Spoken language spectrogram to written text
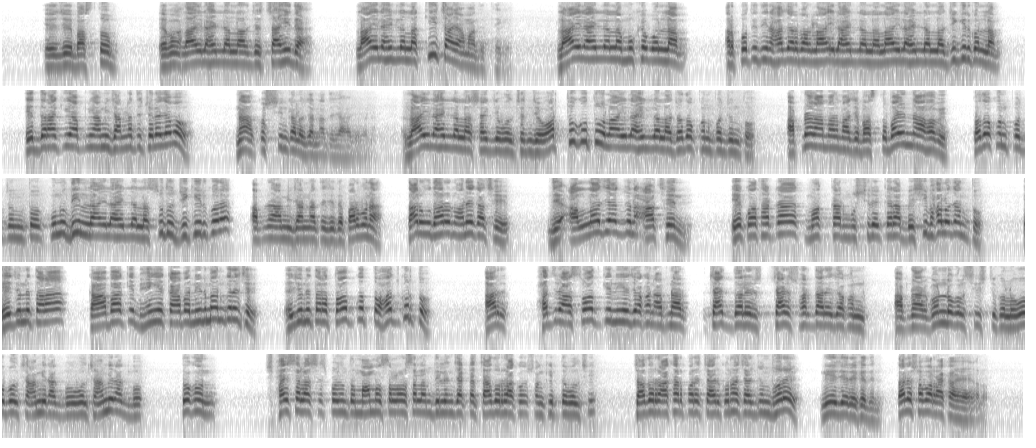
এর যে বাস্তব এবং লা ইলাহা ইল্লাল্লাহর যে চাহিদা, লা ইলাহা ইল্লাল্লাহ কি চায় আমাদের থেকে? লা ইলাহা ইল্লাল্লাহ মুখে বললাম, আর প্রতিদিন হাজারবার লা ইলাহা ইল্লাল্লাহ, লা ইলাহা ইল্লাল্লাহ জিকির করলাম, এর দ্বারা কি আপনি, আমি জান্নাতে চলে যাব? না কোশ্চিনকালও জান্নাতে যাওয়া যাবে না। লা ইলাহা ইল্লাল্লাহ শাহেক যে বলছেন যে অর্থগত লা ইলাহা ইল্লাল্লাহ যতক্ষণ পর্যন্ত আপনার আমার মাঝে বাস্তবায়ন না হবে, ততক্ষণ পর্যন্ত কোনো দিন লাইলাহিল্লাহ শুধু জিকির করে আপনার আমি জান্নাতে যেতে পারব না। তার উদাহরণ অনেক আছে যে আল্লাহ যে একজন আছেন, এ কথাটা মক্কার মুশরেকেরা বেশি ভালো জানতো। এই জন্য তারা কাবাকে ভেঙে কাবা নির্মাণ করেছে। এই জন্য তারা তপ করতো, হজ করতো। আর হজরে আসওয়াদকে নিয়ে যখন আপনার চার দলের চার সর্দারে যখন আপনার গণ্ডগোল সৃষ্টি করল, ও বলছে, আমি রাখব, ও বলছে, আমি রাখব। তখন ফাইসালা শেষ পর্যন্ত মোহাম্মদ সাল্লাহ সাল্লাম দিলেন যে, একটা চাদর রাখো, সংক্ষিপ্ত বলছি। চাদর রাখার পরে চার কোনা চারজন ধরে নিয়ে যেয়ে রেখে দেন। তাহলে সবার রাখা হয়ে গেল।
